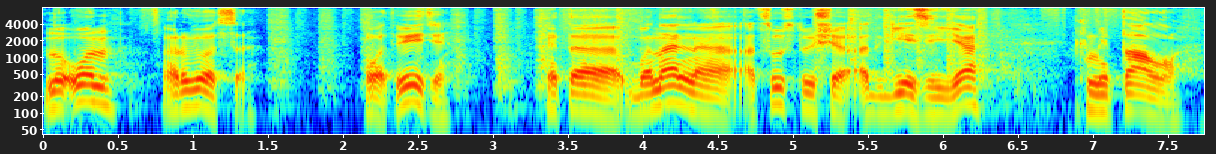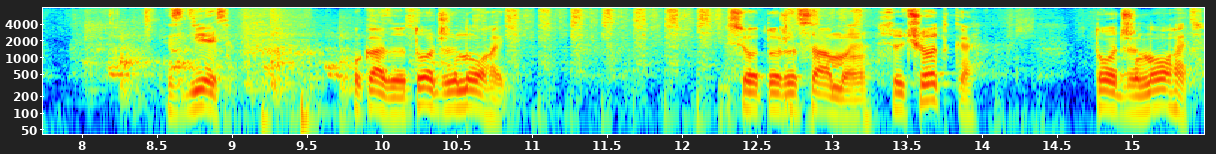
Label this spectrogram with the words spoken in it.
но он рвется. Вот, видите? Это банально отсутствующая адгезия к металлу. Здесь показываю тот же ноготь. Все то же самое, все четко. Тот же ноготь.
